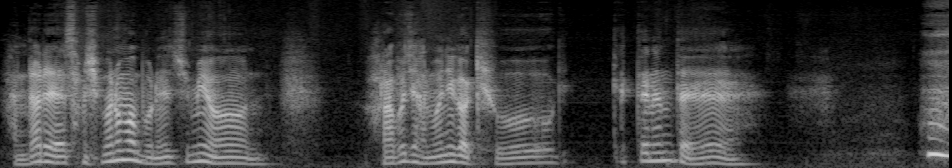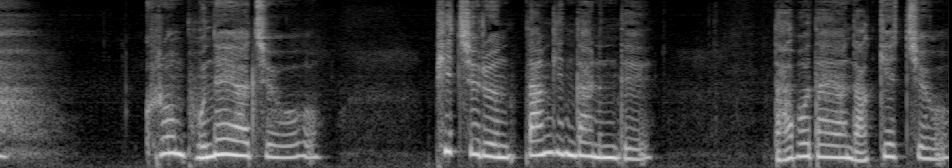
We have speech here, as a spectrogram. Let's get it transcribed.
한 달에 30만 원만 보내주면 할아버지 할머니가 키우겠다는데 그럼 보내야죠. 핏줄은 당긴다는데 나보다야 낫겠죠.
